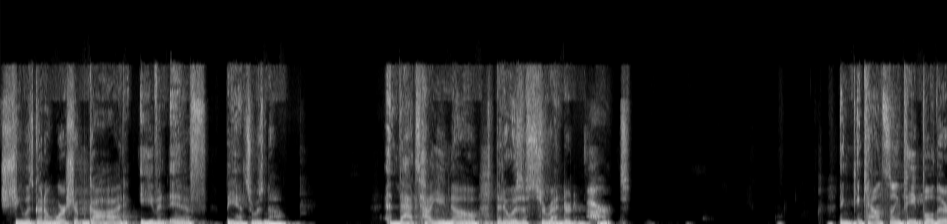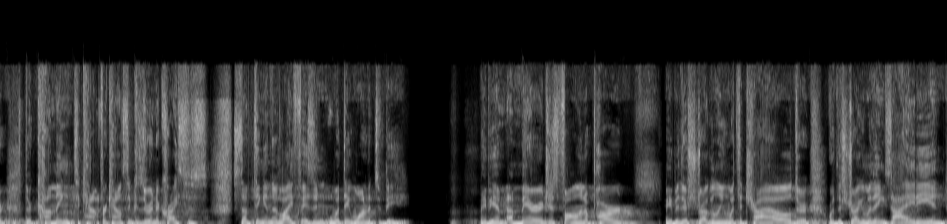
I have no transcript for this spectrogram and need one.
She was going to worship God even if the answer was no. And that's how you know that it was a surrendered heart. In, in, counseling people, they're, they're coming to count for counseling because they're in a crisis. Something in their life isn't what they want it to be. Maybe a, a marriage is falling apart. Maybe they're struggling with a child or, or they're struggling with anxiety and,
